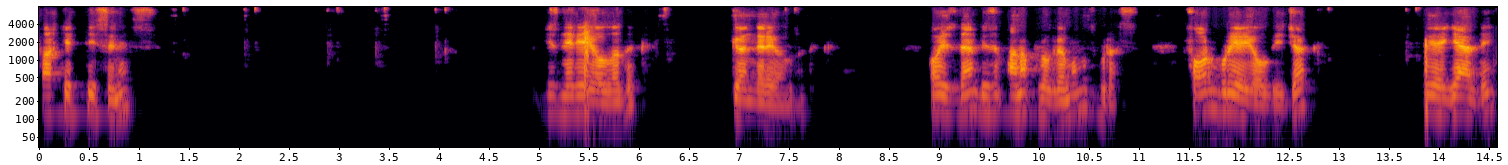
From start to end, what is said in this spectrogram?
Fark ettiyseniz biz nereye yolladık? Göndere yolladık. O yüzden bizim ana programımız burası. Form buraya yollayacak. Buraya geldik.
